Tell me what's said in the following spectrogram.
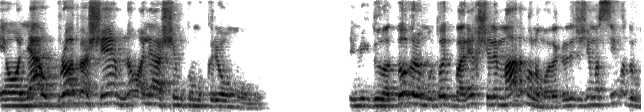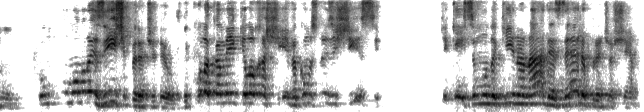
é olhar o próprio Hashem, não olhar Hashem como criou o mundo. E o de Hashem acima do mundo. O mundo não existe perante Deus. De Kula Kamei Kilohashiv, é como se não existisse. O que é esse mundo aqui? Não é nada, é zero perante Hashem.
